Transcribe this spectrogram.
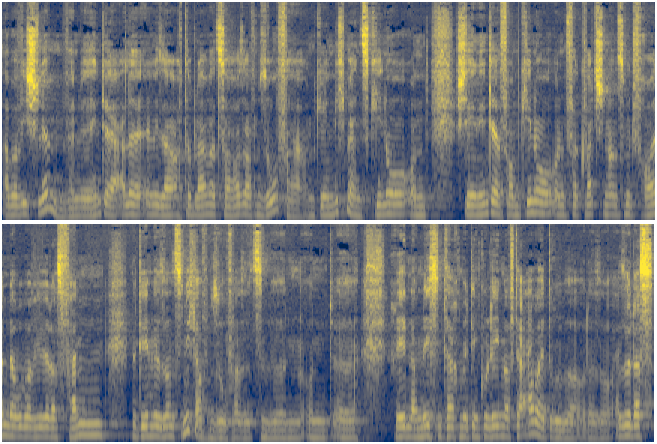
aber wie schlimm, wenn wir hinterher alle irgendwie sagen, ach, da bleiben wir zu Hause auf dem Sofa und gehen nicht mehr ins Kino und stehen hinterher vorm Kino und verquatschen uns mit Freunden darüber, wie wir das fanden, mit denen wir sonst nicht auf dem Sofa sitzen würden und äh, reden am nächsten Tag mit den Kollegen auf der Arbeit drüber oder so. Also das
